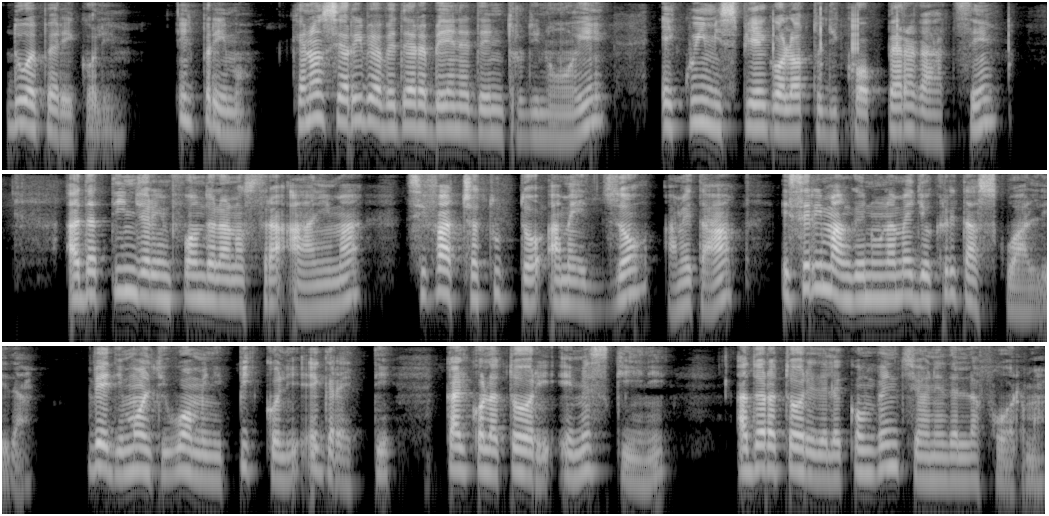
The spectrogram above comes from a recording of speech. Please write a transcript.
due pericoli. Il primo, che non si arrivi a vedere bene dentro di noi, e qui mi spiego l'otto di coppe, ragazzi, ad attingere in fondo la nostra anima, si faccia tutto a mezzo, a metà, e si rimanga in una mediocrità squallida. Vedi molti uomini piccoli e gretti, calcolatori e meschini, adoratori delle convenzioni e della forma.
